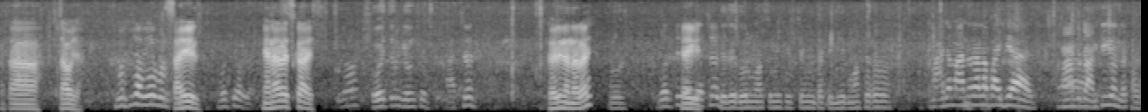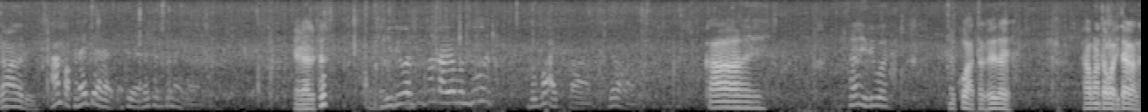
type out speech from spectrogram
आता जाऊया. वरती जाऊया वरती. साहिल वरती जाऊया. येणार आहेस काय? होय चल घेऊन चल. चल. घरी जाणार आहे? हे दोन मासे मी सिस्टम टाकेन. एक मासा माझ्या मांजराला पाहिजे आज. हा तू डांगकी घेऊन जा मला दे हा पकडायचं आहे. येण्यासारखं नाही. का येणार का पण बंधू बघू. काय? नको आता घरी जाऊया हा आता वाईटा आला.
